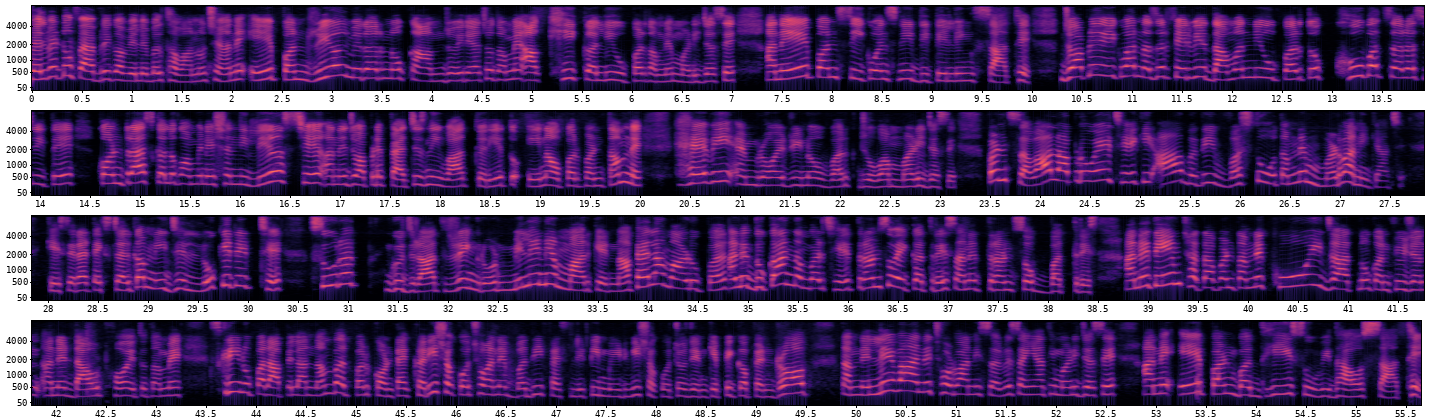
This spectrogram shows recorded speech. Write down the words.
વેલ્વેટનું ફેબ્રિક અવેલેબલ થવાનો છે અને એ પણ રિયલ મિરરનો કામ જોઈ રહ્યા છો. તમે આખી કલી ઉપર તમને મળી જશે અને એ પણ સિક્વન્સની ડિટેલિંગ સાથે. જો આપણે એકવાર નજર ફેરવીએ દામનની ઉપર, તો ખૂબ જ સરસ રીતે કોન્ટ્રાસ્ટ કલર કોમ્બિનેશનની લેયર્સ છે અને જો આપણે પેચીસની વાત કરીએ, તો એના ઉપર પણ તમને હેવી એમ્બ્રોઇડરીનો વર્ક જોવા મળી જશે. પણ સવાલ આપણો એ છે કે આ બધી વસ્તુઓ તમને મળવાની ક્યાં છે? કેસેરા ટેક્સટાઇલ કંપની, જે લોકેટેડ છે Surat, Gujarat ring road millennium માર્કેટના પહેલા માળ ઉપર. અને દુકાન નંબર છે ત્રણસો એકત્રીસ અને ત્રણસો બત્રીસ. અને તેમ છતાં પણ તમને કોઈ જાતનું કન્ફ્યુઝન અને ડાઉટ હોય તો તમે સ્ક્રીન ઉપર આપેલા નંબર પર કોન્ટેક્ટ કરી શકો છો અને બધી ફેસિલિટી મેળવી શકો છો. જેમ કે પિકઅપ એન્ડ ડ્રોપ તમને લેવા અને છોડવાની સર્વિસ અહીંયાથી મળી જશે અને એ પણ બધી સુવિધાઓ સાથે.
